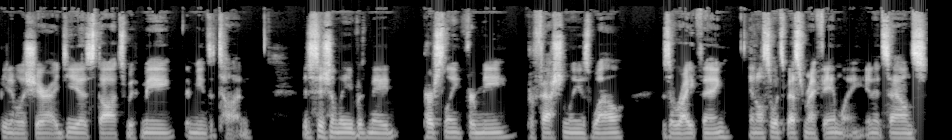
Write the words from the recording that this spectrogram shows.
being able to share ideas, thoughts with me, it means a ton. The decision leave was made personally for me, professionally as well is the right thing and also what's best for my family. And it sounds,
